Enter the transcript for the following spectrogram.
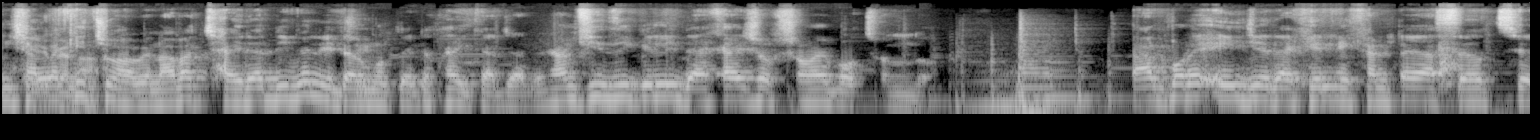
ইনশাল্লাহ কিছু হবে না আবার ছাইরা দিবেন এটার মতো এটা থাইকা যাবে। আমি ফিজিক্যালি দেখাই সবসময় পছন্দ। তারপরে এই যে দেখেন এখানটায় আছে হচ্ছে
